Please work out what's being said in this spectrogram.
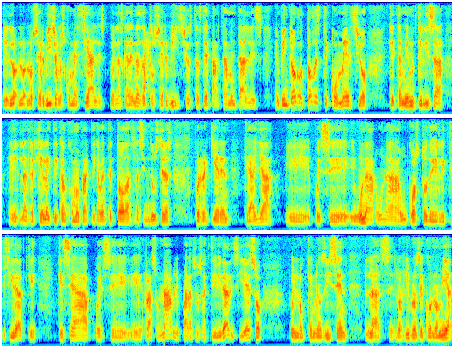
los servicios, los comerciales, pues las cadenas de autoservicio, estas departamentales, en fin, todo, todo este comercio que también utiliza la energía eléctrica como prácticamente todas las industrias, pues requieren que haya pues una, una, un costo de electricidad que que sea pues eh, razonable para sus actividades y eso pues lo que nos dicen las, los libros de economía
